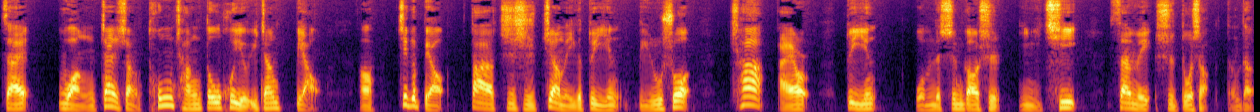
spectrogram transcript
在网站上通常都会有一张表啊，这个表大致是这样的一个对应，比如说 XL 对应我们的身高是一米七，三围是多少等等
